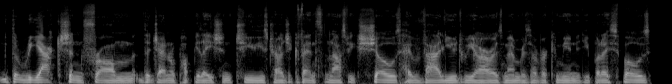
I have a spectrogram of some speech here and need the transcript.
the reaction from the general population to these tragic events in last week shows how valued we are as members of our community. But I suppose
